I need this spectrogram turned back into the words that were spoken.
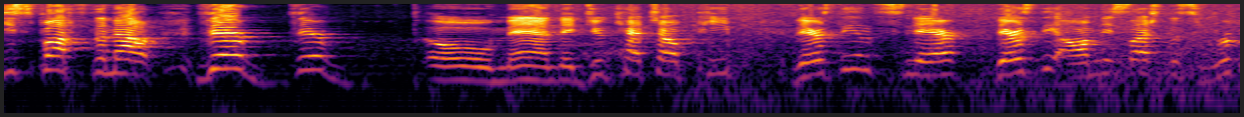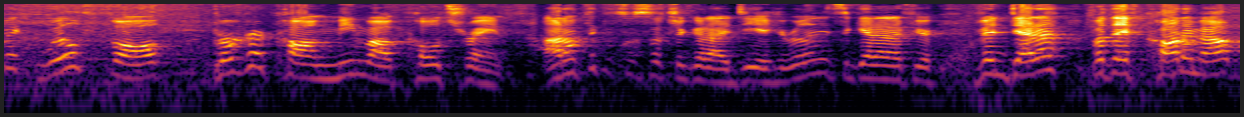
He spots them out. They're they're Oh man, they do catch out Peep. There's the Ensnare. There's the Omni Slash. This Rubik will fall. Burger Kong, meanwhile, Coltrane. I don't think this was such a good idea. He really needs to get out of here. Vendetta, but they've caught him out.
